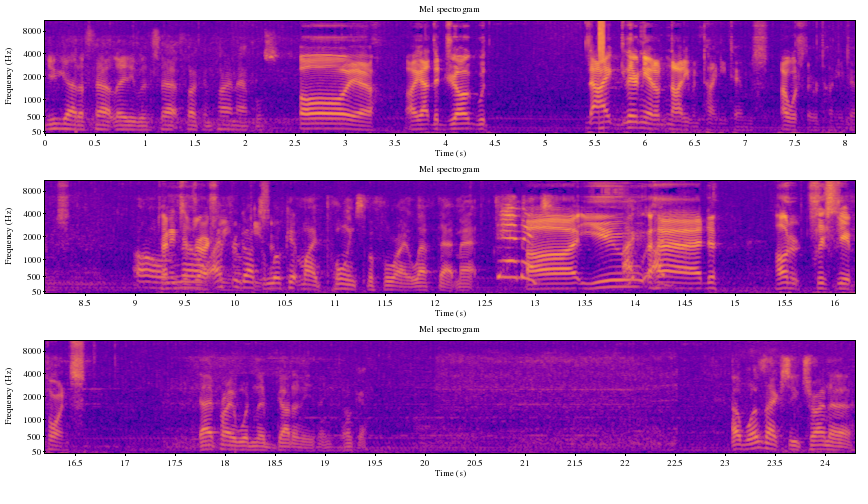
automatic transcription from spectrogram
you got a fat lady with fat fucking pineapples. Oh yeah, I got the jug with. I they're not not even Tiny Tims. I wish they were Tiny Tims. Oh Tiny Tims no! are I forgot to decent. look at my points before I left that mat. Damn it! Uh, you I- I- had 168 points. I probably wouldn't have got anything. Okay. I was actually trying to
